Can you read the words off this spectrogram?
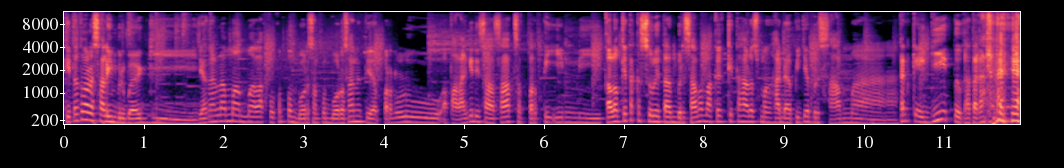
Kita tuh harus saling berbagi. Janganlah me- melakukan pemborosan-pemborosan yang tidak perlu, apalagi di saat-saat seperti ini. Kalau kita kesulitan bersama, maka kita harus menghadapinya bersama. Kan kayak gitu kata-katanya.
